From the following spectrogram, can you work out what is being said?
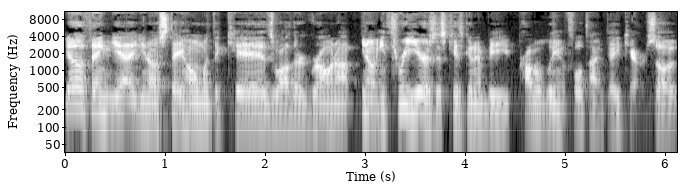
the other thing, yeah, you know, stay home with the kids while they're growing up. You know, in three years, this kid's going to be probably in full time daycare. So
